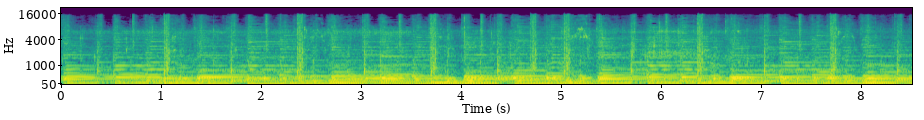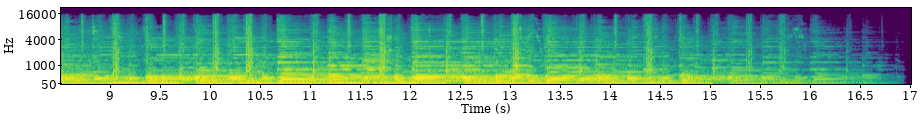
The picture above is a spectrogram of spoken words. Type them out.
Bye.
